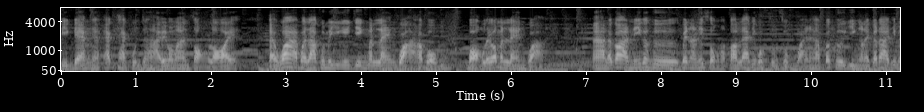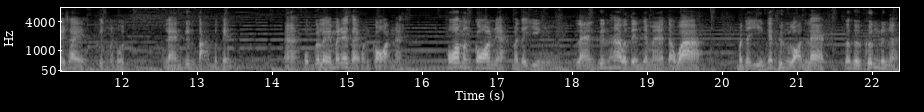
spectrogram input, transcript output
ปีกแดงเนี่ยแอคแท็กคุณจะหายไปประมาณ 200 แต่ว่าเวลาคุณไปยิงจริง ๆ มันแรงกว่าครับผมบอกเลยว่ามันแรงกว่าอ่าแล้วก็อันนี้ก็คือเป็นอันที่ส่งของตอนแรกที่ผมสุ่มๆไว้นะครับ ก็คือยิงอะไรก็ได้ที่ไม่ใช่กึ่งมนุษย์ แรงขึ้น3%อ่าผมก็เลยไม่ได้ใส่มังกรนะ เพราะว่ามังกรเนี่ยมันจะยิงแรงขึ้น 5%ใช่ไหมแต่ว่ามันจะยิงแค่ครึ่งหลอดแรกก็คือครึ่งหนึ่งอะ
